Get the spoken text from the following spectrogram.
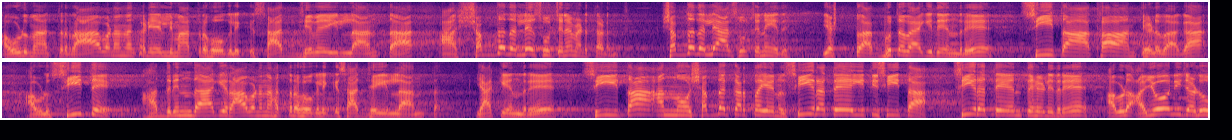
ಅವಳು ಮಾತ್ರ ರಾವಣನ ಕಡೆಯಲ್ಲಿ ಮಾತ್ರ ಹೋಗಲಿಕ್ಕೆ ಸಾಧ್ಯವೇ ಇಲ್ಲ ಅಂತ ಆ ಶಬ್ದದಲ್ಲೇ ಸೂಚನೆ ಮಾಡ್ತಾಳಂತೆ. ಶಬ್ದದಲ್ಲಿ ಆ ಸೂಚನೆ ಇದೆ. ಎಷ್ಟು ಅದ್ಭುತವಾಗಿದೆ ಅಂದರೆ ಸೀತಾಥ ಅಂತ ಹೇಳುವಾಗ, ಅವಳು ಸೀತೆ ಆದ್ದರಿಂದಾಗಿ ರಾವಣನ ಹತ್ರ ಹೋಗಲಿಕ್ಕೆ ಸಾಧ್ಯ ಇಲ್ಲ ಅಂತ. ಯಾಕೆ ಅಂದರೆ ಸೀತಾ ಅನ್ನೋ ಶಬ್ದಕ್ಕರ್ಥ ಏನು? ಸೀರತೆ ಇತಿ ಸೀತಾ. ಸೀರತೆ ಅಂತ ಹೇಳಿದರೆ ಅವಳು ಅಯೋನಿಜಳು,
